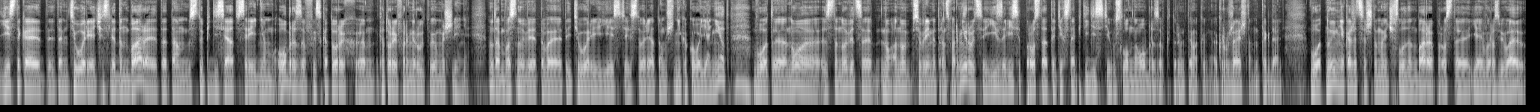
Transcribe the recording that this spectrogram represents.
Есть такая там теория о числе Донбара, это там 150 в среднем образов, из которых, эм, которые формируют твое мышление. Ну, там в основе этого, этой теории есть история о том, что никакого «я» нет, вот, э, оно становится, ну, оно все время трансформируется и зависит просто от этих 150 условно образов, которыми ты окружаешь там и так далее. Вот. Ну и мне кажется, что мое число Донбара, просто я его развиваю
